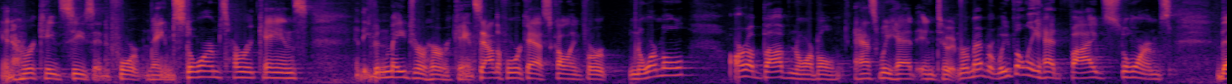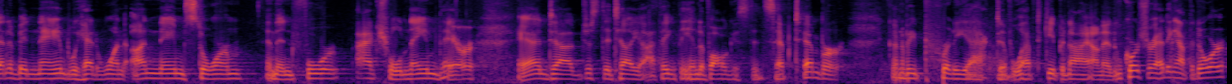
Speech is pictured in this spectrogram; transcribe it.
in hurricane season for named storms, hurricanes, and even major hurricanes. Now the forecast calling for normal are above normal as we head into it. Remember, we've only had five storms that have been named. We had one unnamed storm and then four actual named there. And uh, just to tell you, I think the end of August and September going to be pretty active. We'll have to keep an eye on it. Of course, you're heading out the door.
